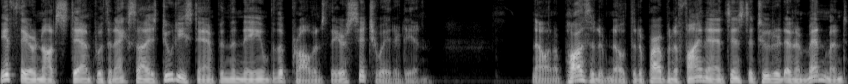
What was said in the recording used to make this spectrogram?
if they are not stamped with an excise duty stamp in the name of the province they are situated in. Now, on a positive note, the Department of Finance instituted an amendment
